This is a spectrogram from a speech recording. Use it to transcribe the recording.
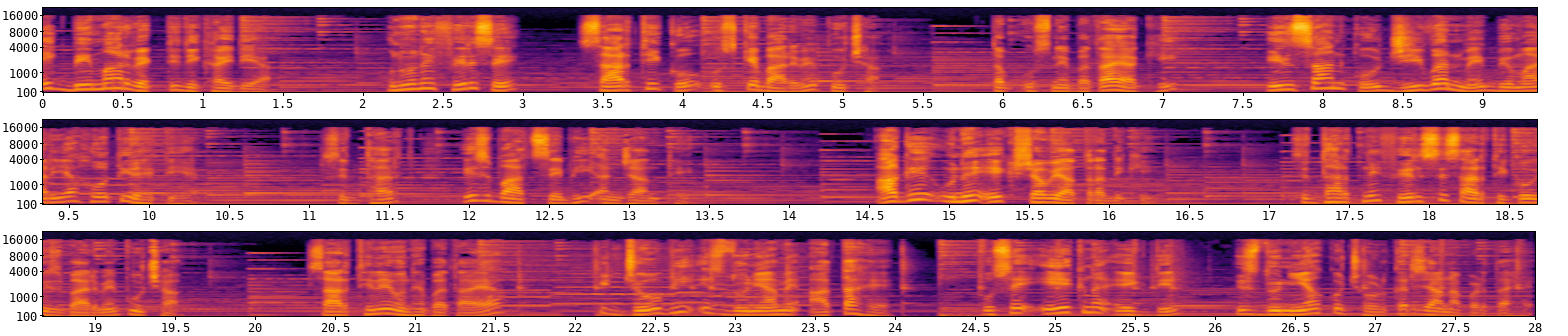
एक बीमार व्यक्ति दिखाई दिया। उन्होंने फिर से सारथी को उसके बारे में पूछा। तब उसने बताया कि इंसान को जीवन में बीमारियाँ होती रहती है। सिद्धार्थ इस बात से भी अनजान थे। आगे उन्हें एक शव यात्रा दिखी। सिद्धार्थ ने फिर से सारथी को इस बारे में पूछा। सारथी ने उन्हें बताया कि जो भी इस दुनिया में आता है, उसे एक न एक दिन इस दुनिया को छोड़कर जाना पड़ता है।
